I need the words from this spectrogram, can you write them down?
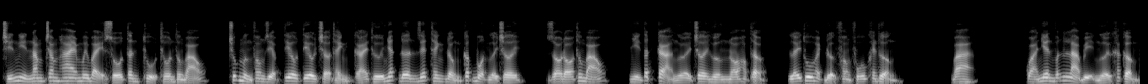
9527 số tân thủ thôn thông báo, chúc mừng phong diệp tiêu tiêu trở thành cái thứ nhất đơn giết thanh đồng cấp bột người chơi, do đó thông báo, nhìn tất cả người chơi hướng nó học tập, lấy thu hoạch được phong phú khen thưởng. Ba, quả nhiên vẫn là bị người khác cầm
